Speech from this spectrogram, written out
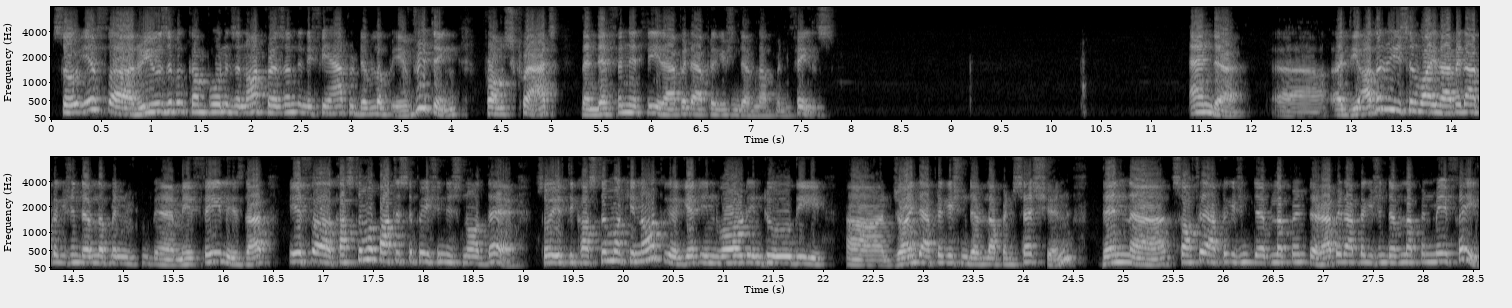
So if uh, reusable components are not present and if we have to develop everything from scratch, then definitely rapid application development fails. And uh, uh, uh, the other reason why rapid application development uh, may fail is that if uh, customer participation is not there, so if the customer cannot uh, get involved into the joint application development session, then software application development, rapid application development may fail.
